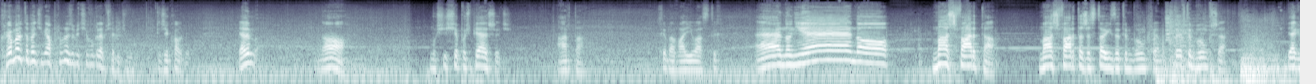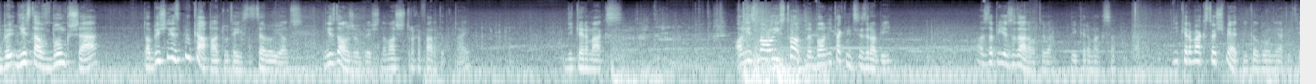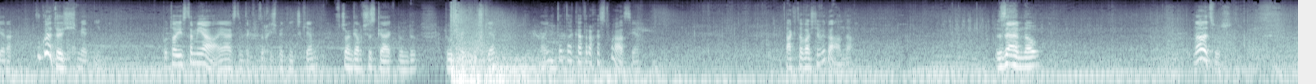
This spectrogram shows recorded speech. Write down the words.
Cromwell to będzie miał problem, żeby cię w ogóle przebić gdziekolwiek. Ja bym... No. Musisz się pośpieszyć. Arta. Chyba waliła z tych... E, no nie, no! Masz farta. Masz farta, że stoi za tym bunkrem. W tym bunkrze. Jakby nie stał w bunkrze, to byś nie zbił kapa tutaj celując. Nie zdążyłbyś. No masz trochę farta tutaj. Dicker Max. On jest mało istotny, bo on i tak nic nie zrobi. A zabije za darmo tego Dicker Maxa. Dicker Max to śmietnik ogólnie na tych tierach. W ogóle to jest śmietnik. Bo to jestem ja, ja jestem takim trochę śmietniczkiem. Wciągam wszystko jakbym był, był śmietniczkiem. No i to taka trochę sytuacja. Tak to właśnie wygląda. Ze mną. No ale cóż.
